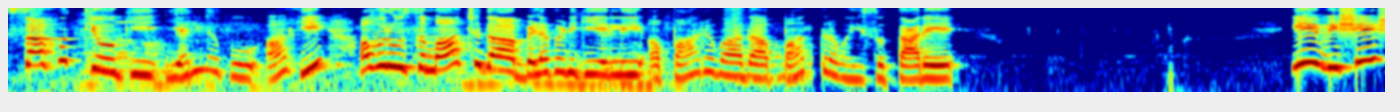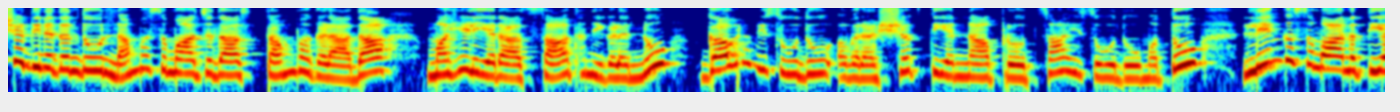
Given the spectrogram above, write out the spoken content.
ಸಹೋದ್ಯೋಗಿ ಎಲ್ಲವೂ ಆಗಿ ಅವರು ಸಮಾಜದ ಬೆಳವಣಿಗೆಯಲ್ಲಿ ಅಪಾರವಾದ ಪಾತ್ರ ವಹಿಸುತ್ತಾರೆ. ಈ ವಿಶೇಷ ದಿನದಂದು ನಮ್ಮ ಸಮಾಜದ ಸ್ತಂಭಗಳಾದ ಮಹಿಳೆಯರ ಸಾಧನೆಗಳನ್ನು ಗೌರವಿಸುವುದು, ಅವರ ಶಕ್ತಿಯನ್ನ ಪ್ರೋತ್ಸಾಹಿಸುವುದು ಮತ್ತು ಲಿಂಗ ಸಮಾನತೆಯ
